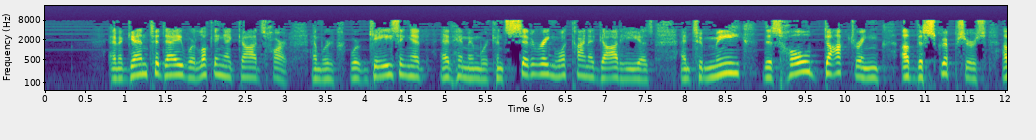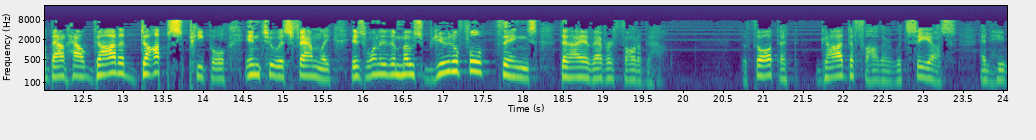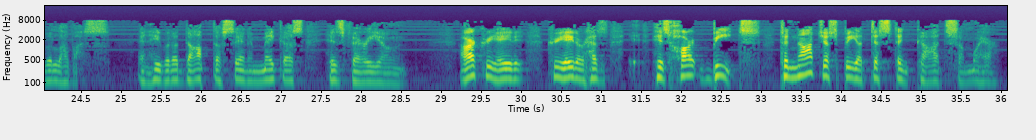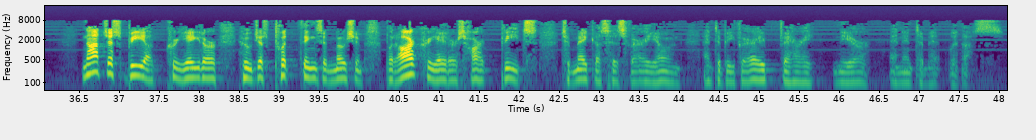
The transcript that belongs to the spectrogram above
And again today, we're looking at God's heart and we're, we're gazing at, at Him and we're considering what kind of God He is. And to me, this whole doctrine of the Scriptures about how God adopts people into His family is one of the most beautiful things that I have ever thought about. The thought that God the Father would see us and He would love us and He would adopt us in and make us His very own. Our creator, creator has his heart beats to not just be a distant God somewhere, not just be a creator who just put things in motion, but our creator's heart beats to make us his very own and to be very, very near and intimate with us.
